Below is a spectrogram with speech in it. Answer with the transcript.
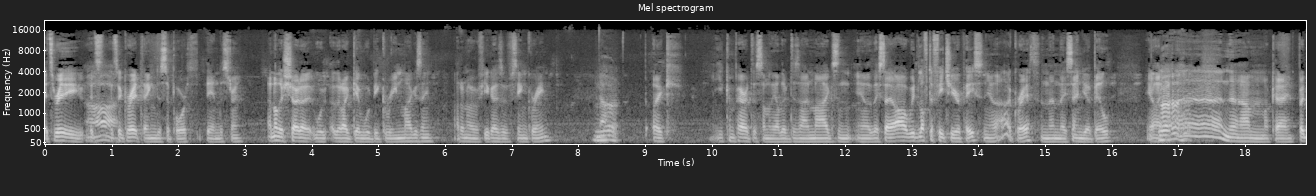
It's really it's, Ah. it's a great thing to support the industry. Another shout out w- that I'd give would be Green magazine. I don't know if you guys have seen Green No. like you compare it to some of the other design mags and you know they say oh we'd love to feature your piece and you're like oh great and then they send you a bill you're like ah, no I'm okay but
